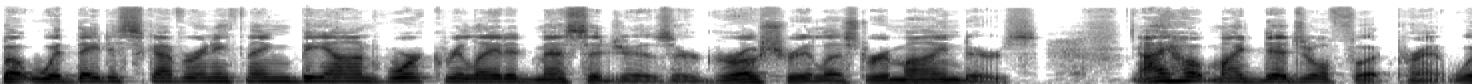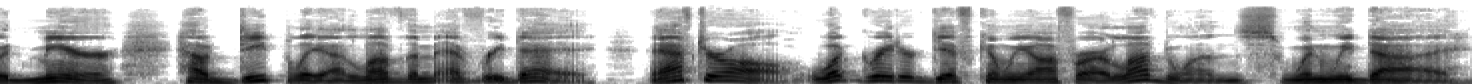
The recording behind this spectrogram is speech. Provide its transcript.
but would they discover anything beyond work related messages or grocery list reminders? I hope my digital footprint would mirror how deeply I love them every day. After all, what greater gift can we offer our loved ones when we die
